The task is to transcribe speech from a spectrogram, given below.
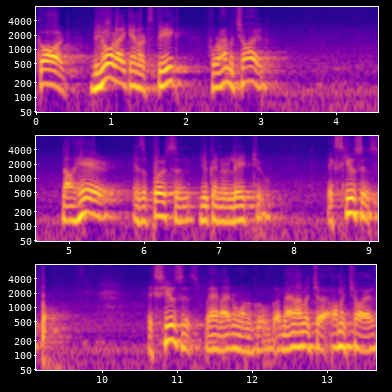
God, behold, I cannot speak, for I am a child. Now, here is a person you can relate to. Excuses. Excuses. Man, I don't want to go. Man, I'm a, chi- I'm a child.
